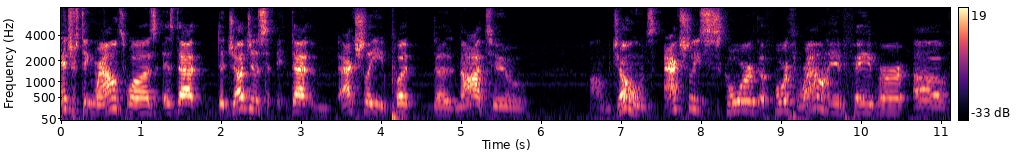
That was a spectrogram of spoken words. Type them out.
interesting rounds was is that the judges that actually put the nod to um, Jones actually scored the fourth round in favor of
